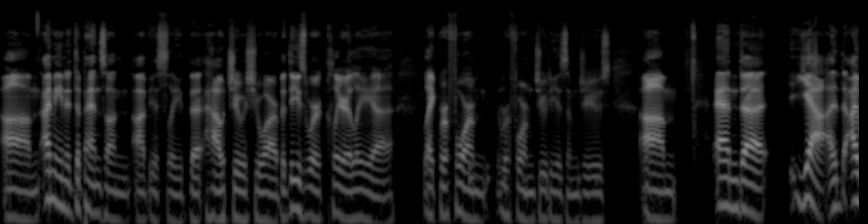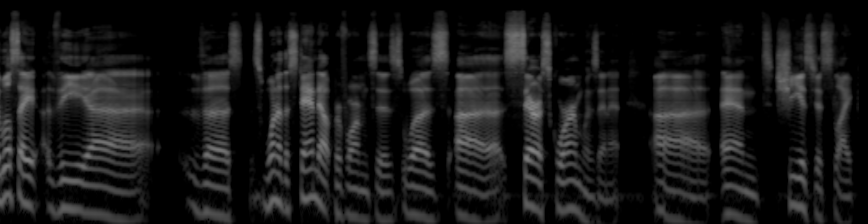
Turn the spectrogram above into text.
um I mean it depends on obviously the how Jewish you are but these were clearly uh like reform reform Judaism Jews um and uh yeah I, I will say the uh the one of the standout performances was uh Sarah Squirm was in it uh and she is just like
